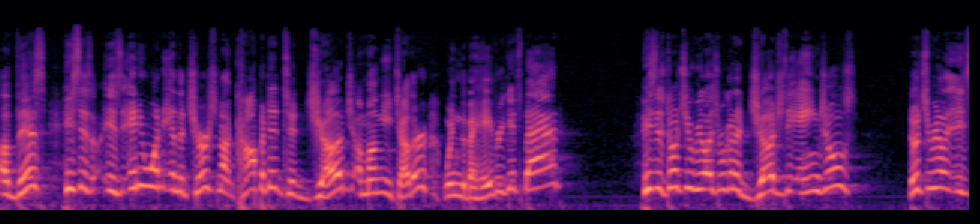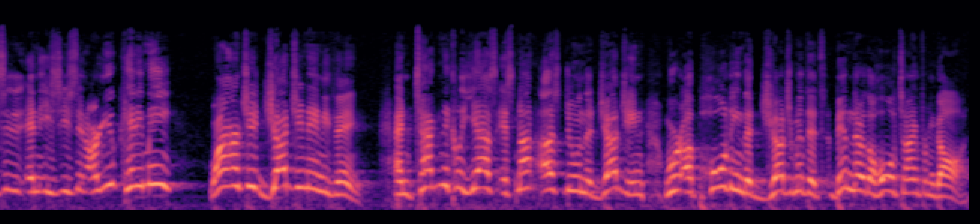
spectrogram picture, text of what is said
of this? He says, Is anyone in the church not competent to judge among each other when the behavior gets bad? He says, Don't you realize we're going to judge the angels? Don't you realize? And he's, he's saying, Are you kidding me? Why aren't you judging anything? And technically, yes, it's not us doing the judging. We're upholding the judgment that's been there the whole time from God.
